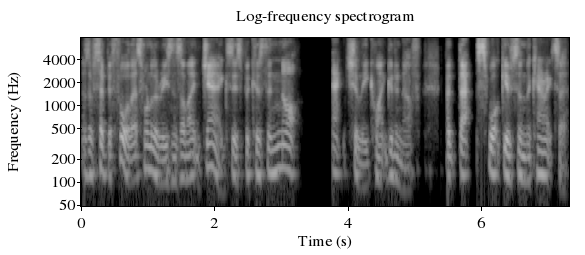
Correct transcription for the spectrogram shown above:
as I've said before. That's one of the reasons I like Jags is because they're not actually quite good enough, but that's what gives them the character.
